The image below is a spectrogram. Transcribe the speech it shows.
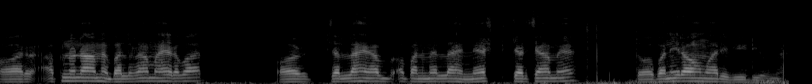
और अपना नाम है बलराम अहरवार। और चल रहे हैं अब अपन मिल रहे हैं नेक्स्ट चर्चा में। तो बने रहो हमारी वीडियो में।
